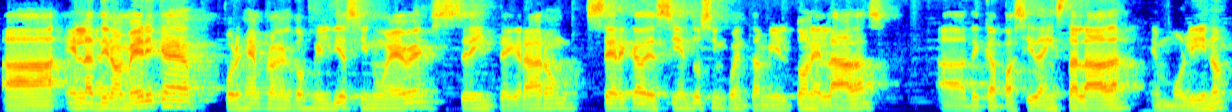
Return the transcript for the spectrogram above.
Ah, en Latinoamérica, por ejemplo, en el 2019 se integraron cerca de 150 mil toneladas ah, de capacidad instalada en molino.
